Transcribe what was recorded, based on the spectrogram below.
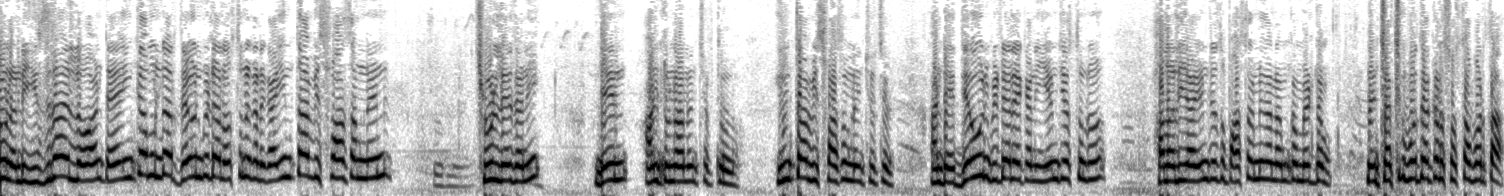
చూడండి ఇజ్రాయెల్లో అంటే ఇంకా ఉన్నారు దేవుని బిడ్డలు వస్తున్నారు కనుక ఇంత విశ్వాసం నేను చూడలేదు. చూడలేదని నేను అంటున్నానని చెప్తున్నాను ఇంత విశ్వాసం నేను చూసాను అంటే దేవుని బిడ్డలే కానీ ఏం చేస్తుండ్రు? హలలియా ఏం చేస్తూ పాస్టర్ మీద నమ్మకం పెట్టడం. నేను చచ్చిపోతే అక్కడ స్వస్థపడతా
